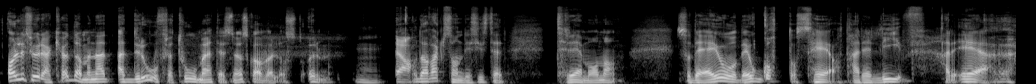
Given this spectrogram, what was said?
Alle tror jeg kødder, men jeg, jeg dro fra to meter snøskavl og storm. Ja. Og det har vært sånn de siste tre månedene. Så det er jo, det er jo godt å se at her er liv. Her er,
